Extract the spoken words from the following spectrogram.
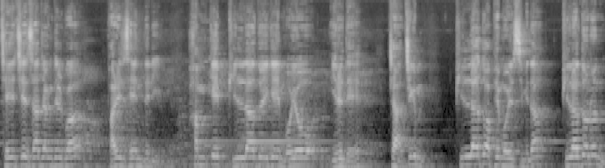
제제사장들과 바리새인들이 함께 빌라도에게 모여 이르되 자 지금 빌라도 앞에 모였습니다. 빌라도는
